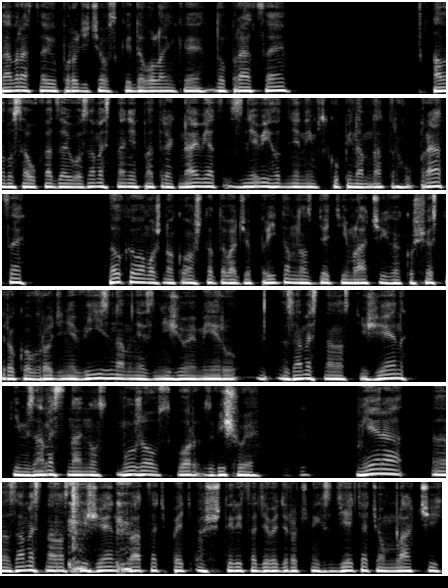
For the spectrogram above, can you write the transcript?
navracajú po rodičovskej dovolenke do práce alebo sa uchádzajú o zamestnanie, patria k najviac znevýhodneným skupinám na trhu práce. Celkovo možno konštatovať, že prítomnosť detí mladších ako 6 rokov v rodine významne znižuje mieru zamestnanosti žien, kým zamestnanosť mužov skôr zvyšuje. Miera e, zamestnanosti žien 25 až 49 ročných s dieťaťom mladších,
